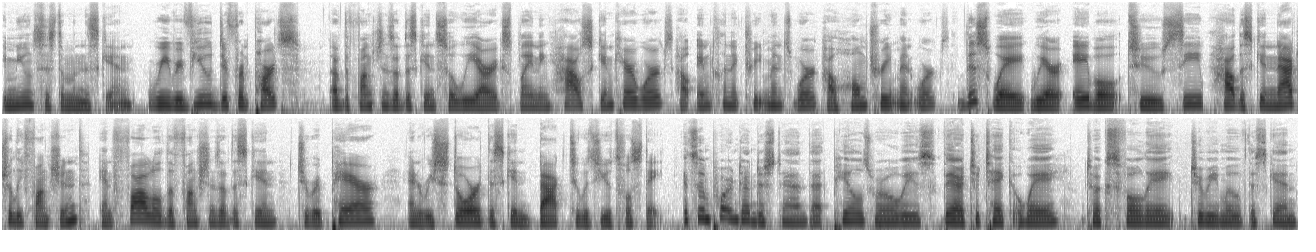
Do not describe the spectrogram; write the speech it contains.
immune system in the skin. We review different parts of the functions of the skin. So we are explaining how skincare works, how in clinic treatments work, how home treatment works. This way, we are able to see how the skin naturally functioned and follow the functions of the skin to repair and restore the skin back to its youthful state. It's important to understand that peels were always there to take away, to exfoliate, to remove the skin.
